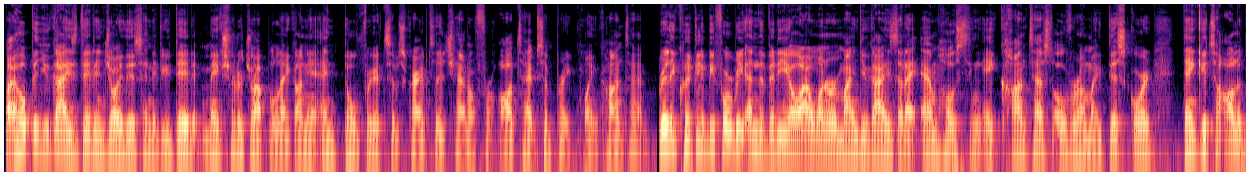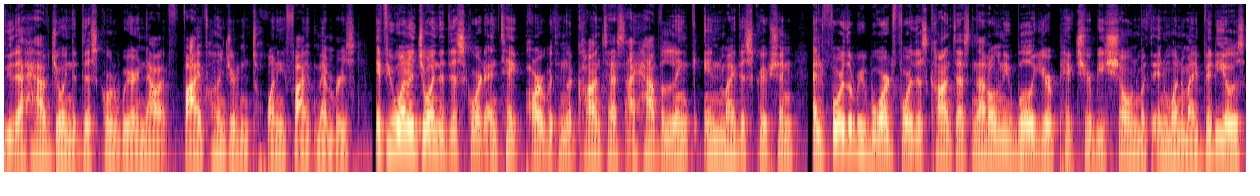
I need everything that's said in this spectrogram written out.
But I hope that you guys did enjoy this. And if you did, make sure to drop a like like on it and don't forget to subscribe to the channel for all types of breakpoint content. Really quickly before we end the video, I want to remind you guys that I am hosting a contest over on my Discord. Thank you to all of you that have joined the Discord. We are now at 525 members. If you want to join the Discord and take part within the contest, I have a link in my description. And for the reward for this contest, not only will your picture be shown within one of my videos,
